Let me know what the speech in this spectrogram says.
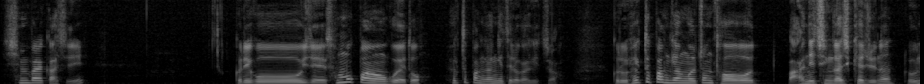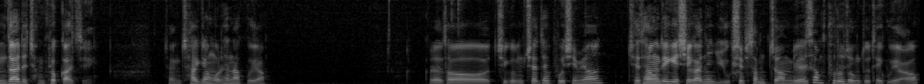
신발까지. 그리고 이제 손목 방어구에도 획득 반경이 들어가겠죠. 그리고 획득 반경을 좀 더 많이 증가시켜주는 론다리 정표까지 전 착용을 해놨고요. 그래서 지금 최대 보시면 재사용 대기 시간이 63.13% 정도 되고요.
